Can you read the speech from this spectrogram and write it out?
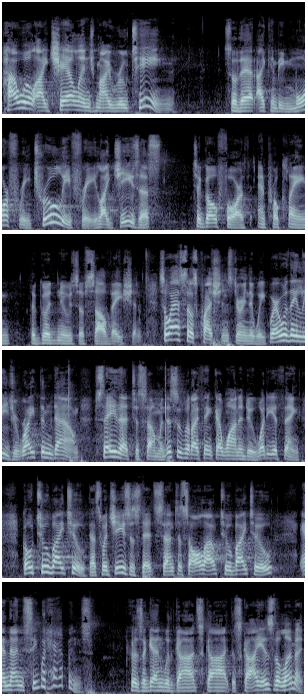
How will I challenge my routine so that I can be more free, truly free, like Jesus, to go forth and proclaim the good news of salvation. So ask those questions during the week. Where will they lead you? Write them down. Say that to someone. This is what I think I want to do. What do you think? Go two by two. That's what Jesus did. Sent us all out two by two. And then see what happens. Because again, with God, sky, the sky is the limit.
